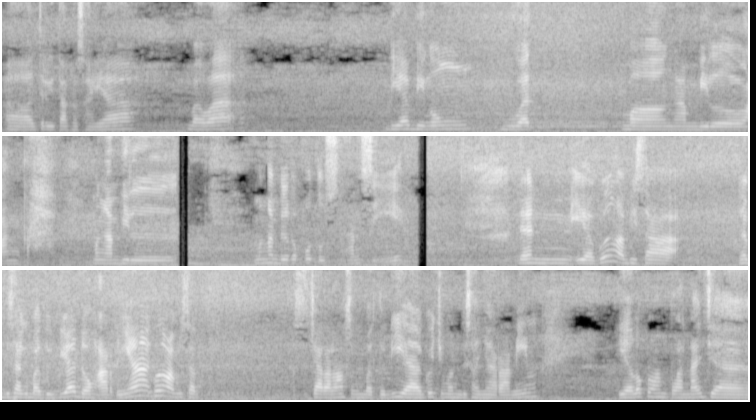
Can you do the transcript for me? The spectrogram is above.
uh, cerita ke saya bahwa dia bingung buat mengambil langkah mengambil mengambil keputusan sih. Dan ya gue nggak bisa nggak bisa ngebantu dia dong. Artinya gue nggak bisa secara langsung membantu dia. Gue cuma bisa nyaranin ya lo pelan pelan aja.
